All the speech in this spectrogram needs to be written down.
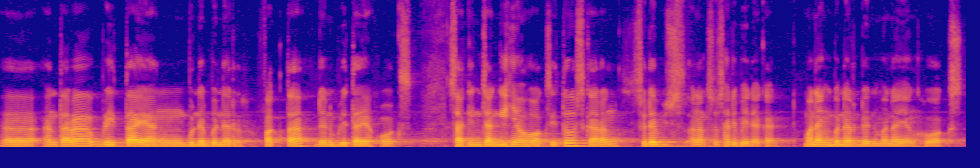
uh, antara berita yang benar-benar fakta dan berita yang hoax. Saking canggihnya hoax itu sekarang sudah sangat susah dibedakan mana yang benar dan mana yang hoax.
